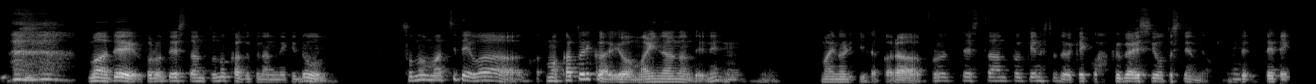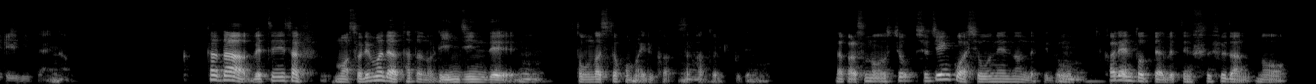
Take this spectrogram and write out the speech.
まあで、プロテスタントの家族なんだけど、うんその町では、まあカトリックは要はマイナーなんだよね。マイノリティだから、プロテスタント系の人たちが結構迫害しようとしてんのよ。うんで出てけみたいな。ただ別にさ、まあそれまではただの隣人で、うん友達とかもいるからさ、うん。カトリックでも。だからその主主人公は少年なんだけど、うん。彼にとっては別にふ普段の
